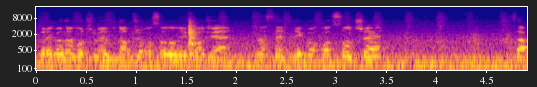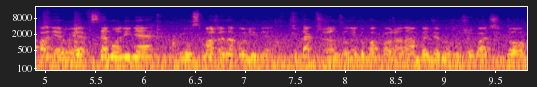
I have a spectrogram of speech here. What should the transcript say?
którego namoczyłem w dobrze osolonej wodzie, następnie go odsączę, zapanieruję w semolinie i usmażę na oliwie. I tak przyrządzonego bakłażana będziemy używać do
